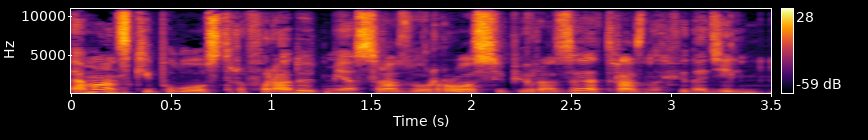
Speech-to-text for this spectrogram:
Таманский полуостров радует меня сразу россыпью розе от разных винодельн.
